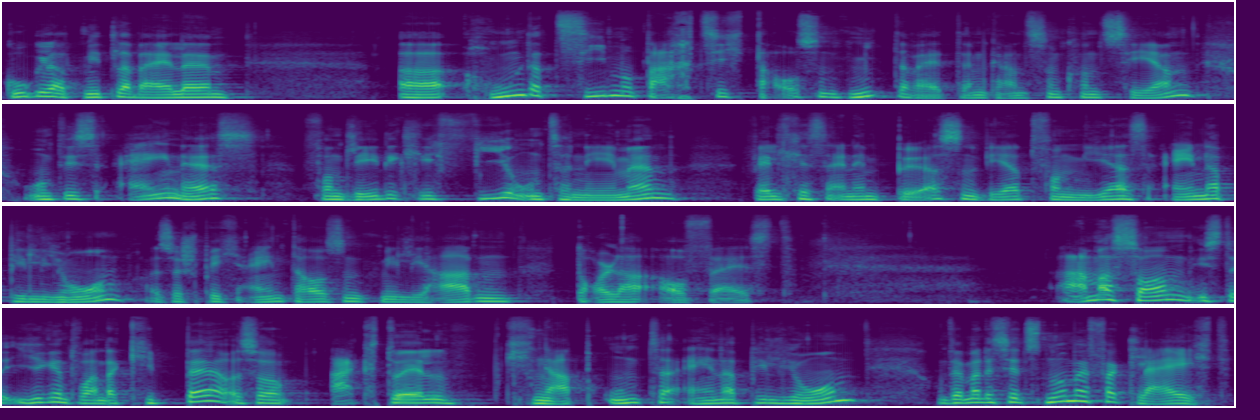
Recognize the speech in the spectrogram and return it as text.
Google hat mittlerweile äh, 187.000 Mitarbeiter im ganzen Konzern und ist eines von lediglich vier Unternehmen, welches einen Börsenwert von mehr als einer Billion, also sprich 1000 Milliarden Dollar aufweist. Amazon ist da irgendwo an der Kippe, also aktuell knapp unter einer Billion. Und wenn man das jetzt nur mal vergleicht,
